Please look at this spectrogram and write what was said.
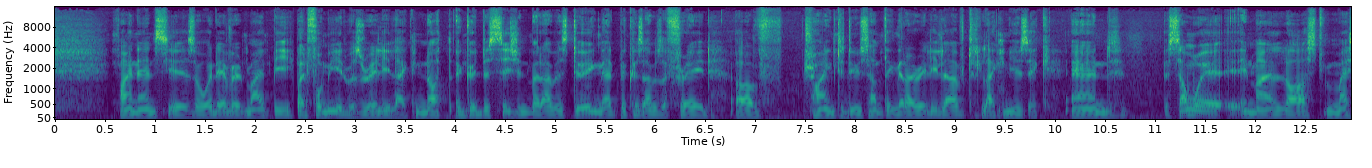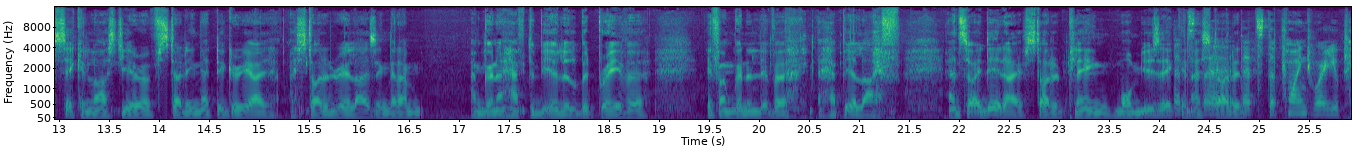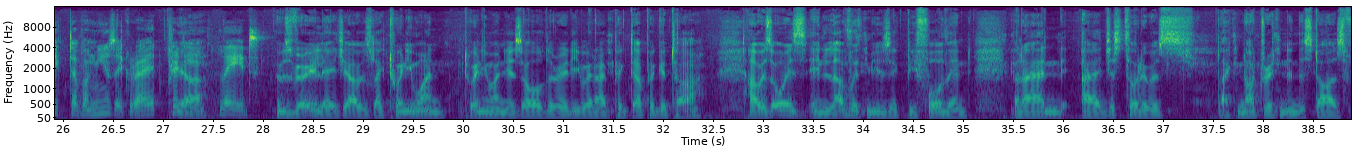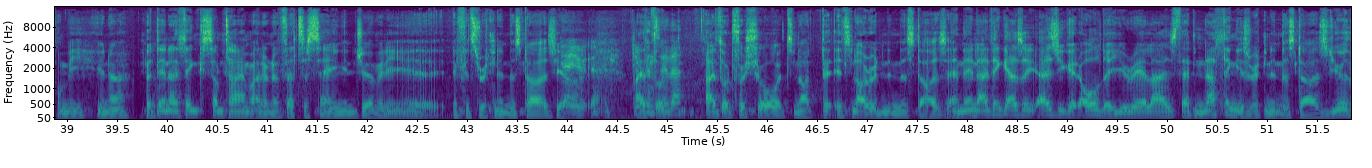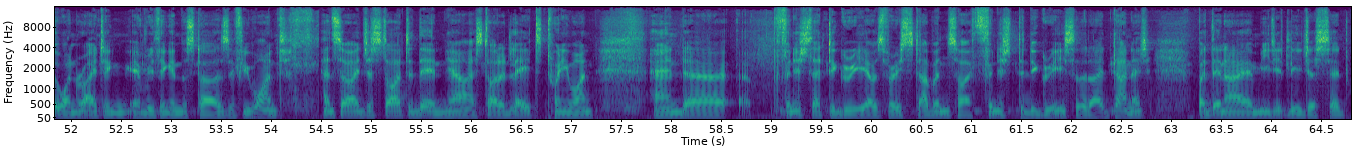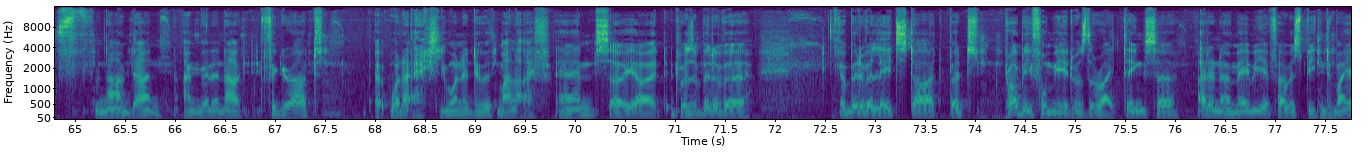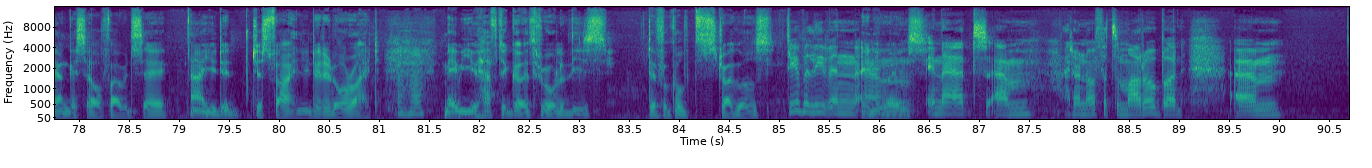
financiers or whatever it might be. But for me, it was really like not a good decision. But I was doing that because I was afraid of trying to do something that I really loved, like music. And somewhere in my last, my second last year of studying that degree, I, I started realizing that I'm, I'm going to have to be a little bit braver if I'm going to live a, a, happier life. And so I did. I started playing more music that's and I the, started. That's the point where you picked up on music, right? Pretty yeah. late. It was very late. Yeah, I was like 21, 21 years old already when I picked up a guitar. I was always in love with music before then, but I hadn't, I just thought it was like not written in the stars for me, you know. But then I think sometime I don't know if that's a saying in Germany, uh, if it's written in the stars. Yeah, yeah you, you I can thought, say that. I thought for sure it's not it's not written in the stars. And then I think as as you get older, you realize that nothing is written in the stars. You're the one writing everything in the stars if you want. And so I just started then. Yeah, I started late, 21, and uh, finished that degree. I was very stubborn, so I finished the degree so that I'd done it. But then I immediately just said, now I'm done. I'm going to now figure out uh, what I actually want to do with my life. And so yeah, it, it was a bit of a a bit of a late start, but probably for me it was the right thing. So I don't know. Maybe if I was speaking to my younger self, I would say, "Ah, you did just fine. You did it all right." mm-hmm. Maybe you have to go through all of these difficult struggles. Do you believe in um, in that? Um, I don't know if it's a motto, but um,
